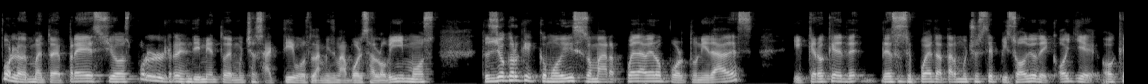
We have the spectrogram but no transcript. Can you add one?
por el aumento de precios, por el rendimiento de muchos activos, la misma bolsa lo vimos. Entonces yo creo que, como dices, Omar, puede haber oportunidades y creo que de, de eso se puede tratar mucho este episodio de, oye, ok,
